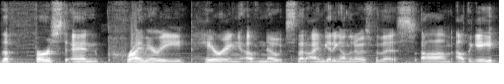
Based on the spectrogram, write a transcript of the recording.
the first and primary pairing of notes that I'm getting on the nose for this um, out the gate,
